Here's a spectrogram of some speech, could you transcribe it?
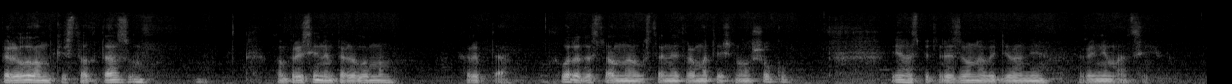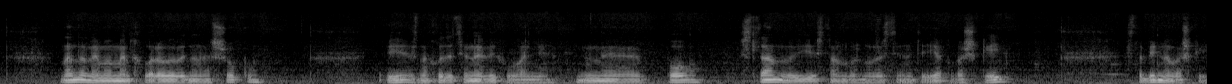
переломом кісток тазу, компресійним переломом хребта. Хвора доставлена у стані травматичного шоку і госпіталізована в відділенні реанімації. На даний момент хвора виведена з шоку і знаходиться на лікуванні. По стану її стан можна розцінити як важкий, стабільно важкий.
